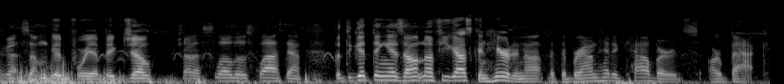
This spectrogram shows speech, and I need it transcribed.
I got something good for you, Big Joe. Try to slow those flies down. But the good thing is, I don't know if you guys can hear it or not, but the brown-headed cowbirds are back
